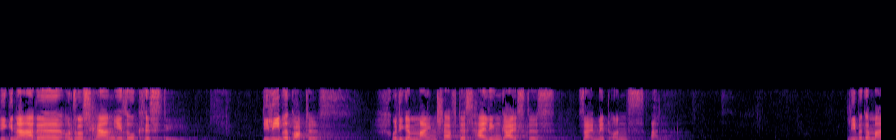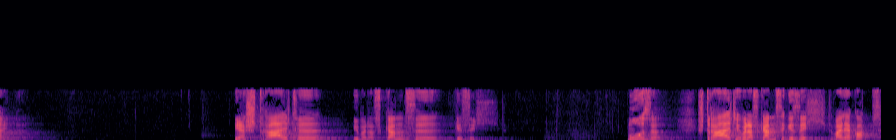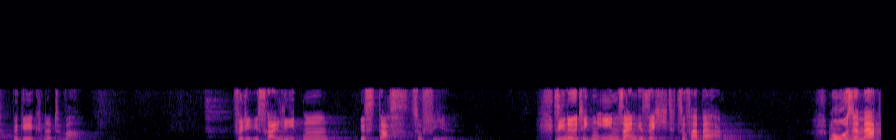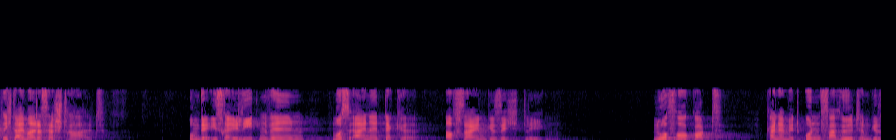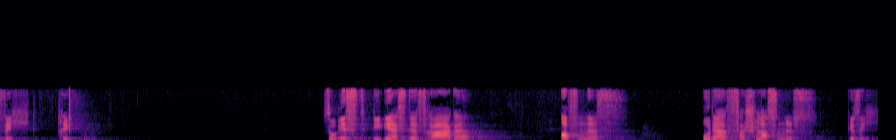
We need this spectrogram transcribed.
Die Gnade unseres Herrn Jesu Christi, die Liebe Gottes und die Gemeinschaft des Heiligen Geistes sei mit uns allen. Liebe Gemeinde, er strahlte über das ganze Gesicht. Mose strahlte über das ganze Gesicht, weil er Gott begegnet war. Für die Israeliten ist das zu viel. Sie nötigen ihn, sein Gesicht zu verbergen. Mose merkt nicht einmal, dass er strahlt. Um der Israeliten willen muss er eine Decke auf sein Gesicht legen. Nur vor Gott kann er mit unverhülltem Gesicht treten. So ist die erste Frage offenes oder verschlossenes Gesicht.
